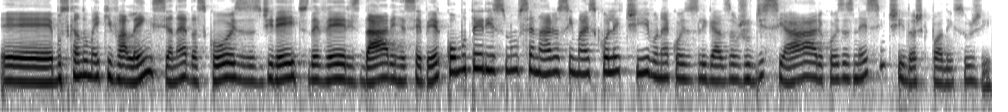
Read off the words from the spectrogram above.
é, buscando uma equivalência né, das coisas, direitos, deveres, dar e receber, como ter isso num cenário assim mais coletivo, né, coisas ligadas ao judiciário, coisas nesse sentido, acho que podem surgir.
